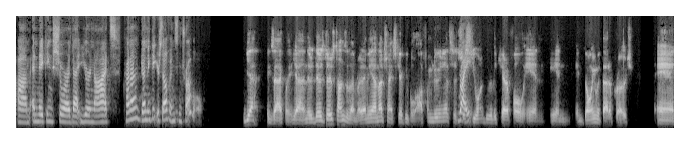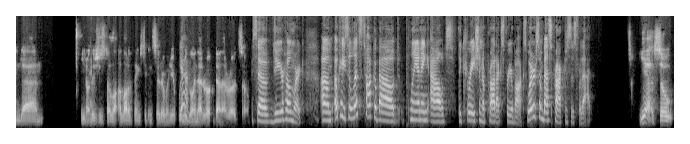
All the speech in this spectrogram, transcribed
um, and making sure that you're not kind of going to get yourself in some trouble. Yeah, exactly. Yeah, and there, there's there's tons of them, right? I mean, I'm not trying to scare people off from doing it. So it's right. just you want to be really careful in in in going with that approach and um, you know there's just a lot, a lot of things to consider when you're when yeah. you're going that road down that road so. So do your homework. Um, okay so let's talk about planning out the creation of products for your box. What are some best practices for that? Yeah so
